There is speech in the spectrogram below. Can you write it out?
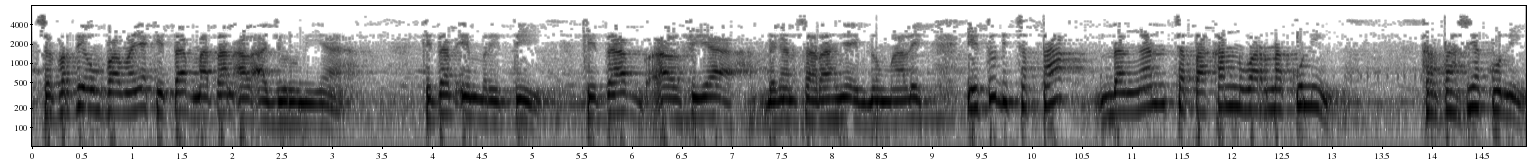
Seperti umpamanya kitab Matan Al-Ajurumiyah, kitab Imriti, kitab Alfiyah dengan sarahnya Ibnu Malik. Itu dicetak dengan cetakan warna kuning. Kertasnya kuning.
